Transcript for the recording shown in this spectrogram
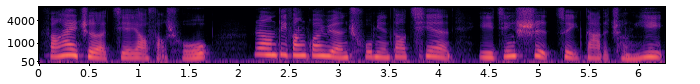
妨碍者皆要扫除。让地方官员出面道歉，已经是最大的诚意。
